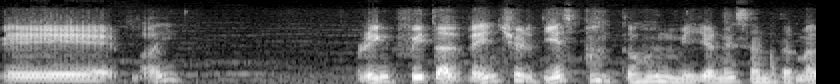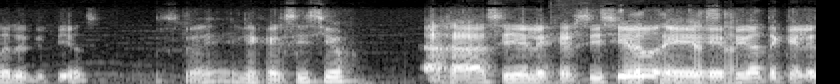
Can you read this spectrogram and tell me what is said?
eh, Ring Fit Adventure, 10.1 millones, santa madre de Dios. el ejercicio. Ajá, sí, el ejercicio. fíjate que le,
